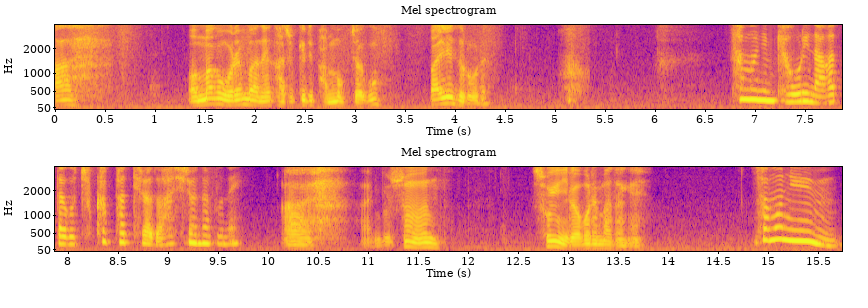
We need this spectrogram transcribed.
아, 엄마가 오랜만에 가족끼리 밥 먹자고 빨리 들어오래. 사모님 겨울이 나갔다고 축하 파티라도 하시려나 보네. 아, 무슨 소희 잃어버린 마당에. 사모님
